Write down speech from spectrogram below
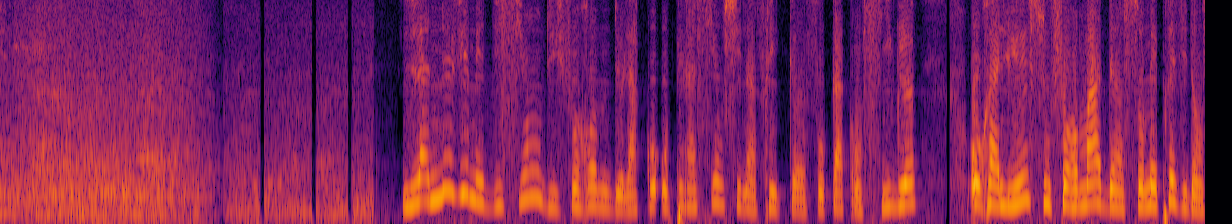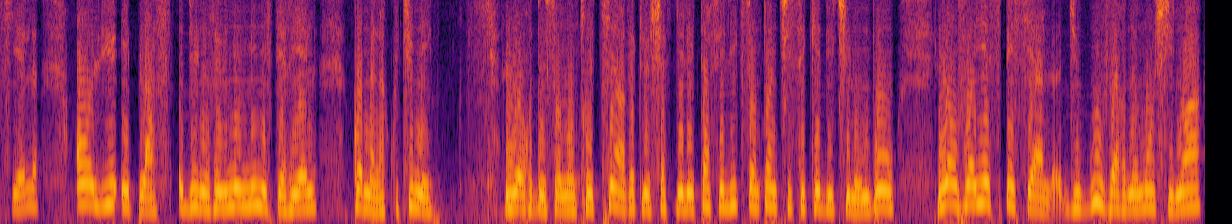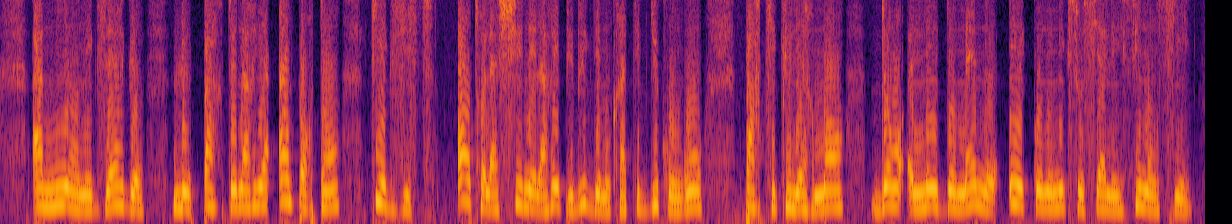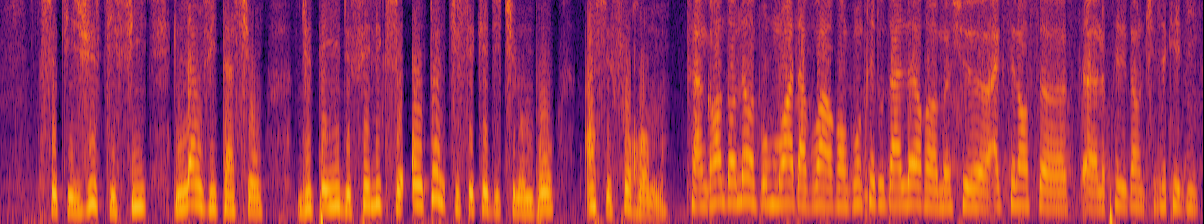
La neuvième édition du Forum de la coopération Chine-Afrique FOCAC en sigle aura lieu sous format d'un sommet présidentiel en lieu et place d'une réunion ministérielle comme à l'accoutumée. Lors de son entretien avec le chef de l'État Félix Antoine Tshisekedi Chilombo, l'envoyé spécial du gouvernement chinois a mis en exergue le partenariat important qui existe entre la Chine et la République démocratique du Congo, particulièrement dans les domaines économiques, sociaux et financiers ce qui justifie l'invitation du pays de Félix Antoine Tshisekedi Chilombo à ce forum. C'est un grand honneur pour moi d'avoir rencontré tout à l'heure euh, Monsieur Excellence euh, euh, le président Tshisekedi.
